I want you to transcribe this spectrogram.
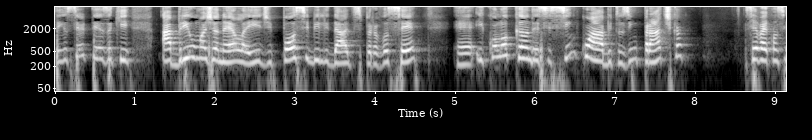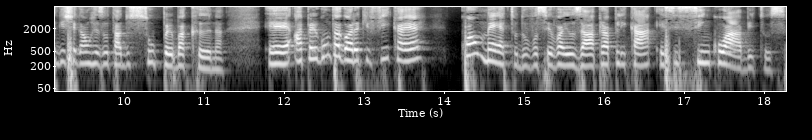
Tenho certeza que abriu uma janela aí de possibilidades para você. É, e colocando esses cinco hábitos em prática, você vai conseguir chegar a um resultado super bacana. É, a pergunta agora que fica é: qual método você vai usar para aplicar esses cinco hábitos?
